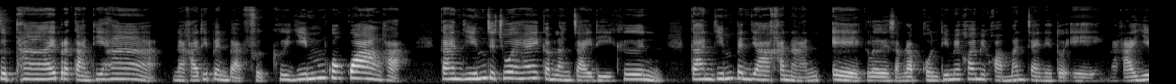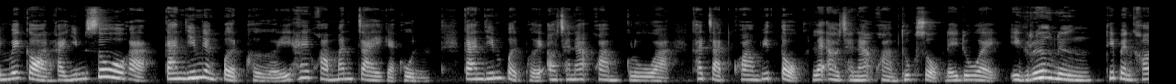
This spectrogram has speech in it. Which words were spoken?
สุดท้ายประการที่5นะคะที่เป็นแบบฝึกคือยิ้มกว้างๆค่ะ การยิ้มจะช่วยให้กำลังใจดีขึ้น การยิ้มเป็นยาขนานเอกเลยสำหรับคนที่ไม่ค่อยมีความมั่นใจในตัวเองนะคะ ยิ้มไว้ก่อนค่ะ ยิ้มสู้ค่ะ การยิ้มยังเปิดเผยให้ความมั่นใจแก่คุณ การยิ้มเปิดเผยเอาชนะความกลัว ขจัดความวิตก และเอาชนะความทุกโศกได้ด้วย อีกเรื่องหนึ่งที่เป็นข้อ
